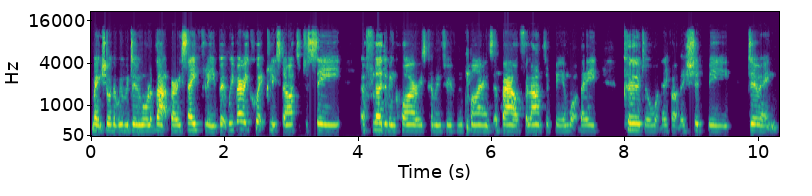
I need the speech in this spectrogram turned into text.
make sure that we were doing all of that very safely. But we very quickly started to see a flood of inquiries coming through from clients about philanthropy and what they could or what they felt they should be doing.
